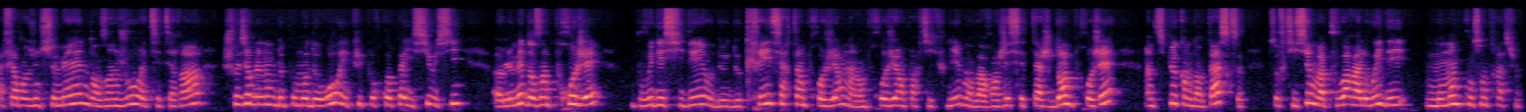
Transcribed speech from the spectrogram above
à faire dans une semaine, dans un jour, etc. Choisir le nombre de pomodoro et puis pourquoi pas ici aussi euh, le mettre dans un projet. Vous pouvez décider de, créer certains projets. On a un projet en particulier, on va ranger cette tâche dans le projet, un petit peu comme dans Tasks, sauf qu'ici on va pouvoir allouer des moments de concentration.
